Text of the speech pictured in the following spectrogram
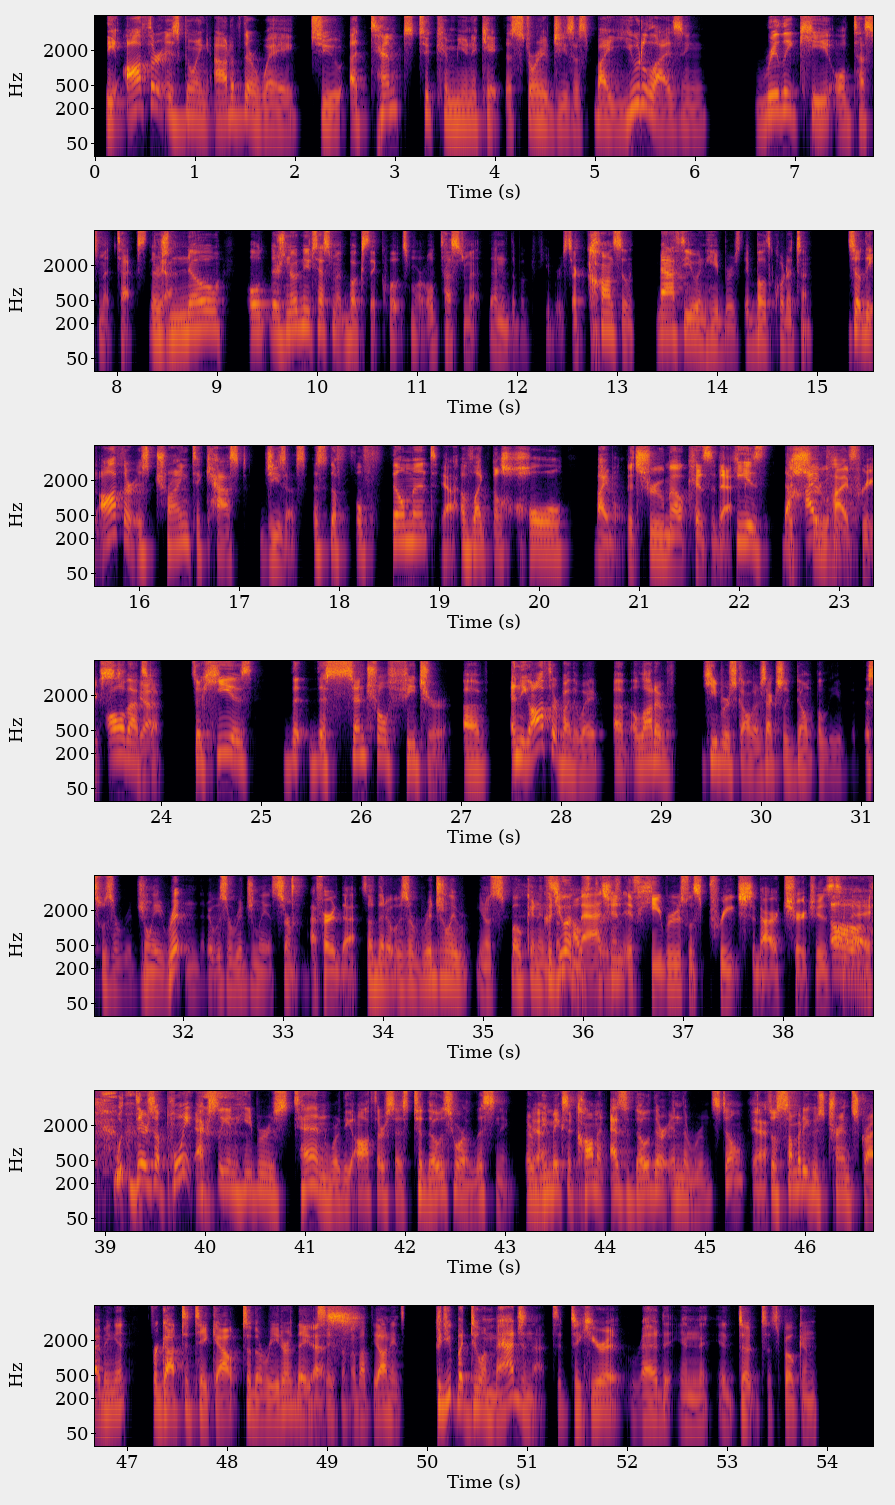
the author is going out of their way to attempt to communicate the story of Jesus by utilizing really key Old Testament texts. There's Yeah. no old, there's no New Testament books that quotes more Old Testament than the book of Hebrews. They're constantly Matthew and Hebrews. They both quote a ton. So the author is trying to cast Jesus as the fulfillment Yeah. of like the whole Bible. The true Melchizedek. He is the, the high, true priest, high priest. all that Yeah. stuff. So he is the the central feature of, and the author, by the way, a, a lot of Hebrew scholars actually don't believe that this was originally written, that it was originally a sermon, I've heard that. so that it was originally you know spoken. In Could you imagine if Hebrews was preached in our churches Oh, today? there's a point actually in Hebrews 10 where the author says to those who are listening, Yeah. he makes a comment as though they're in the room still. Yeah. So somebody who's transcribing it forgot to take out to the reader, they say something about the audience. Could you, but to imagine that, to, to hear it read in, to, to spoken.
